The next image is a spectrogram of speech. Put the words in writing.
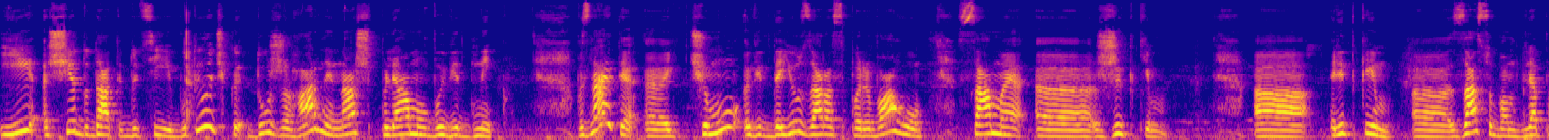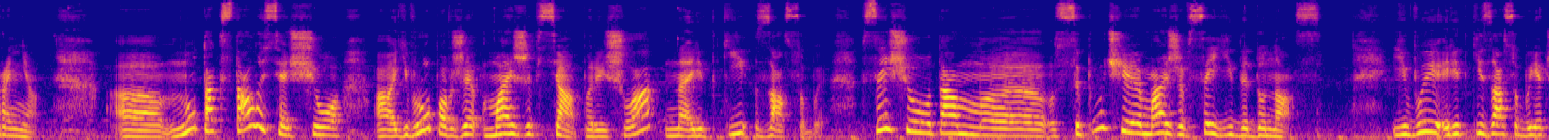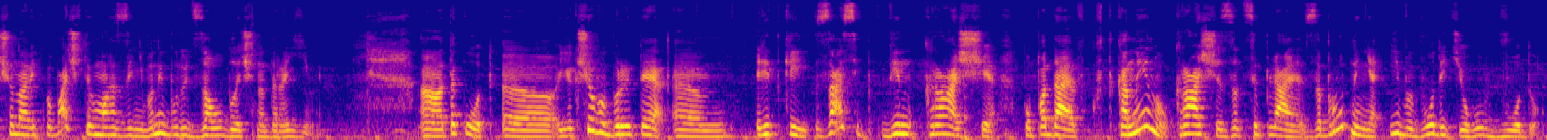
І ще додати до цієї бутилочки дуже гарний наш плямовивідник. Ви знаєте, е, чому віддаю зараз перевагу саме е, жидким, рідким е, засобам для прання? Ну, так сталося, що Європа вже майже вся перейшла на рідкі засоби. Все, що там е, сипуче, майже все їде до нас. І ви рідкі засоби, якщо навіть побачите в магазині, вони будуть заоблачно дорогими. Так от, е, якщо ви берете е, рідкий засіб, він краще попадає в тканину, краще зацепляє забруднення і виводить його в воду.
